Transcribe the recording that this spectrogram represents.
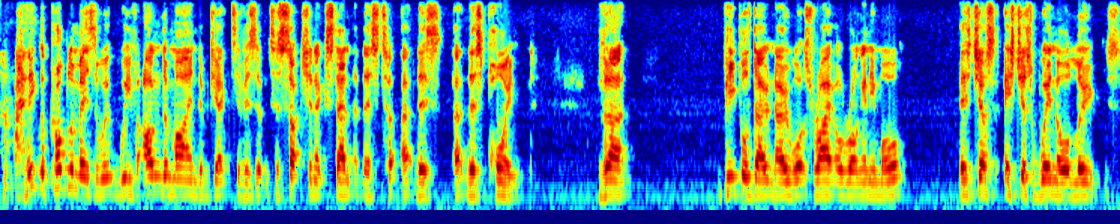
Hmm. I think the problem is we, we've undermined objectivism to such an extent at this t- at this at this point that people don't know what's right or wrong anymore. It's just it's just win or lose.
